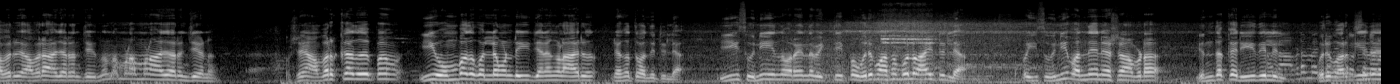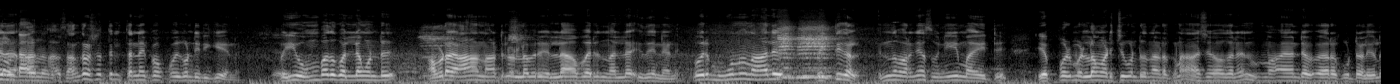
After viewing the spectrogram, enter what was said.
അവർ അവരാചാരം ചെയ്യുന്നു നമ്മൾ നമ്മൾ ആചാരം ചെയ്യണം. പക്ഷേ അവർക്കത് ഇപ്പം ഈ ഒമ്പത് കൊല്ലം കൊണ്ട് ഈ ജനങ്ങൾ ആരും രംഗത്ത് വന്നിട്ടില്ല. ഈ സുനി എന്ന് പറയുന്ന വ്യക്തി ഇപ്പോൾ ഒരു മാസം പോലും ആയിട്ടില്ല. അപ്പോൾ ഈ സുനി വന്നതിന് ശേഷം അവിടെ എന്തൊക്കെ രീതിയിൽ ഒരു വർഗീയ സംഘർഷത്തിൽ തന്നെ ഇപ്പോൾ പോയിക്കൊണ്ടിരിക്കുകയാണ്. അപ്പോൾ ഈ ഒമ്പത് കൊല്ലം കൊണ്ട് അവിടെ ആ നാട്ടിലുള്ളവർ എല്ലാവരും നല്ല ഇത് തന്നെയാണ്. ഇപ്പോൾ ഒരു മൂന്ന് നാല് വ്യക്തികൾ എന്ന് പറഞ്ഞ സുനിയുമായിട്ട് എപ്പോഴും വെള്ളം അടിച്ചുകൊണ്ട് നടക്കണം അശോകനൻ എന്റെ വേറെ കൂട്ടാളികൾ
